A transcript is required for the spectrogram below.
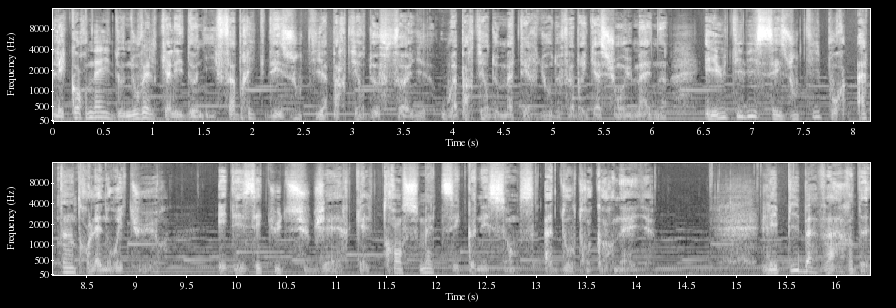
Les corneilles de Nouvelle-Calédonie fabriquent des outils à partir de feuilles ou à partir de matériaux de fabrication humaine et utilisent ces outils pour atteindre la nourriture. Et des études suggèrent qu'elles transmettent ces connaissances à d'autres corneilles. Les pies bavardes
